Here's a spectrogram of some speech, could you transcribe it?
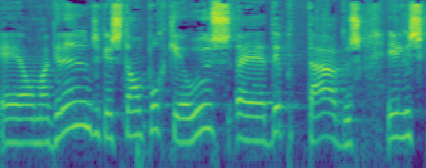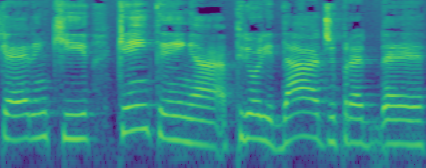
é uma grande questão porque os é, deputados eles querem que quem tenha prioridade para é,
